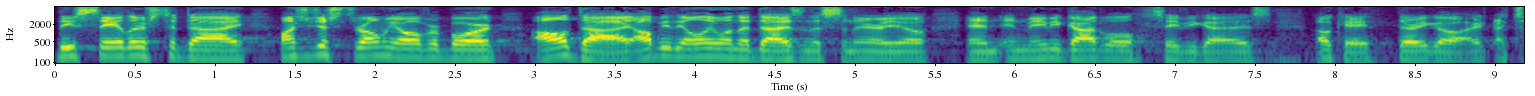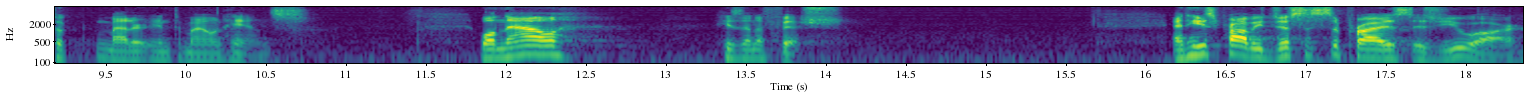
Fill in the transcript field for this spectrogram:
these sailors to die. Why don't you just throw me overboard? I'll die. I'll be the only one that dies in this scenario, and, and maybe God will save you guys. Okay, there you go. I, I took matter into my own hands. Well, now he's in a fish. And he's probably just as surprised as you are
